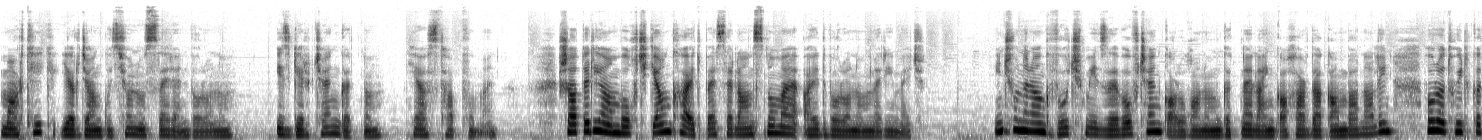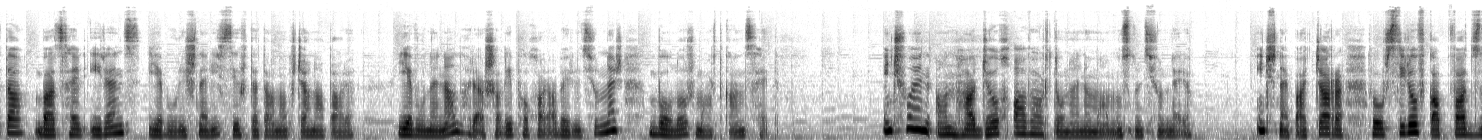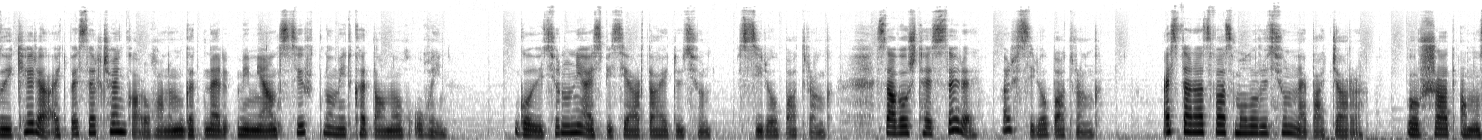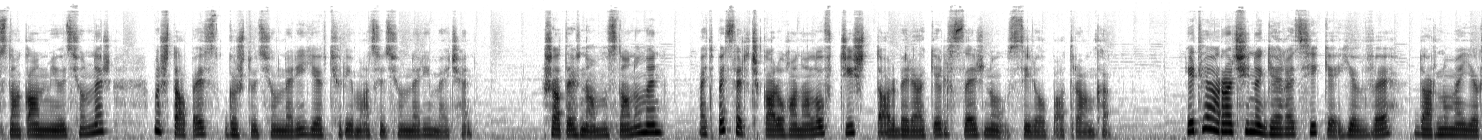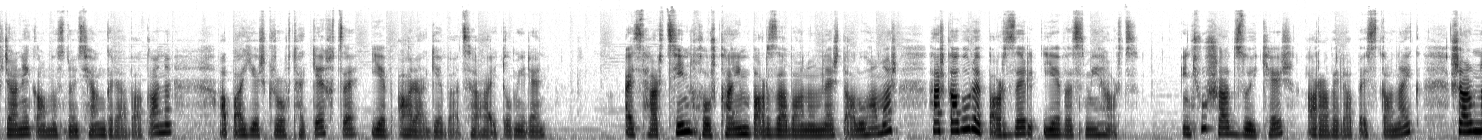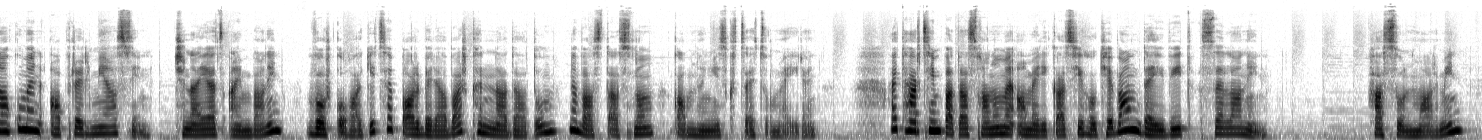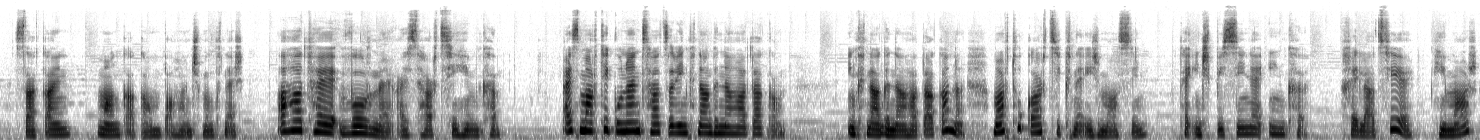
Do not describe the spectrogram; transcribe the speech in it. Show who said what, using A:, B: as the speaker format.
A: Մարդիկ երջանկություն ու սեր են որոնում, իսկ երբ չեն գտնում, հիասթափվում են։ Շատերի ամբողջ կյանքը այդպես էլ անցնում է այդ որոնումների մեջ։ Ինչու նրանք ոչ մի ձևով չեն կարողանում գտնել այն կախարդական բանալին, որը թույլ կտա բացել իրենց եւ ուրիշների սիրտը տանող ճանապարհը եւ ունենալ հրաշալի փոխհարաբերություններ բոլոր մարդկանց հետ։ Ինչու են անհաջող ավարտ ունենում ամուսնությունները։ Ինչն է պատճառը, որ սիրով կապված զույգերը այդպես էլ չեն կարողանում գտնել միմյանց սիրտն ու միտքը տանող ուղին։ Գոյություն ունի այսպիսի արտահայտություն՝ սիրո պատրանք։ Սա ոչ թե սեր է, այլ սիրո պատրանք։ Այս տարածված մոլորությունն է պատճառը, որ շատ ամուսնական միություններ մշտապես գժտությունների եւ թյուրիմացությունների մեջ են։ Շատերն ամուսնանում են, այդպես էլ չկարողանալով ճիշտ տարբերակել սերն ու սիրո պատրանքը։ Եթե առաջինը գեղեցիկ է եւ վեհ դառնում է երջանիկ ամուսնության գրավականը, ապա երկրորդը կեղծ է եւ արագ է բացահայտում իրեն։ Այս հարցին խորքային parzabanumներ տալու համար հարկավոր է ողրզել եւս մի հարց։ Ինչու շատ զույգեր, առավելապես կանայք, շարունակում են ապրել միասին, չնայած այն բանին, որ կողակիցը parberabar քննադատում, նվաստացնում կամ նույնիսկ ծեծում է իրեն։ Այդ հարցին պատասխանում է ամերիկացի հոկեբան Դեյվիդ Սելանին։ Հասուն մարմին, սակայն մանկական պահանջմունքներ։ Ահա թե որն է այս հարցի հիմքը։ Այս մարդիկ ունեն ցածր ինքնագնահատական։ Ինքնագնահատականը մարդու կարծիքն է իր մասին, թե ինչպիսին է ինքը։ Խելացի է, հիմար,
